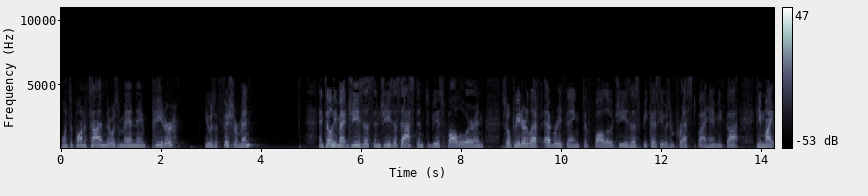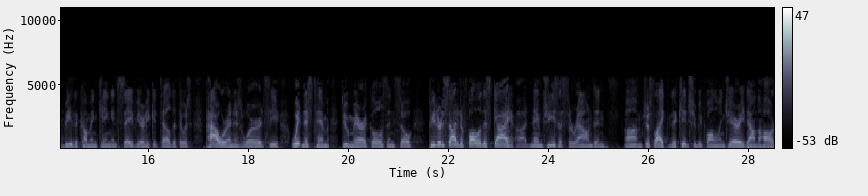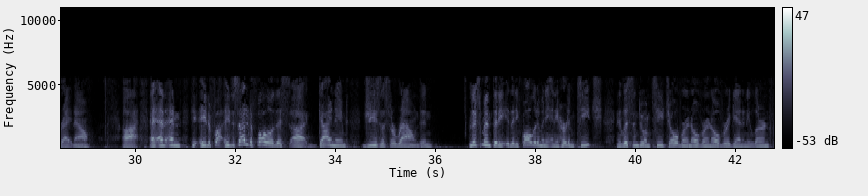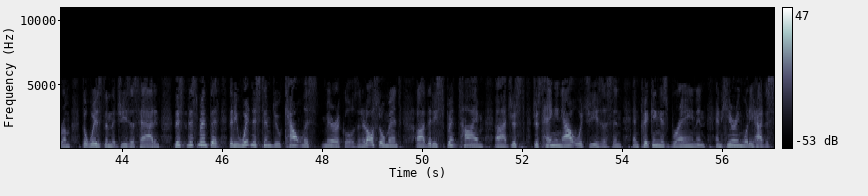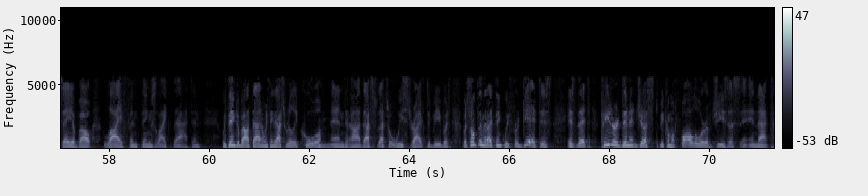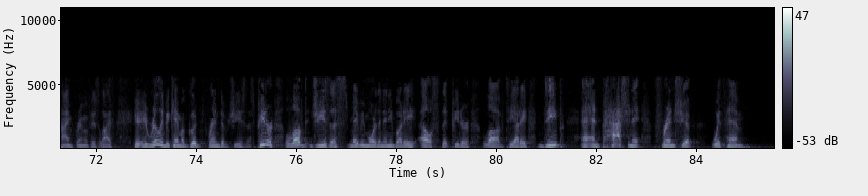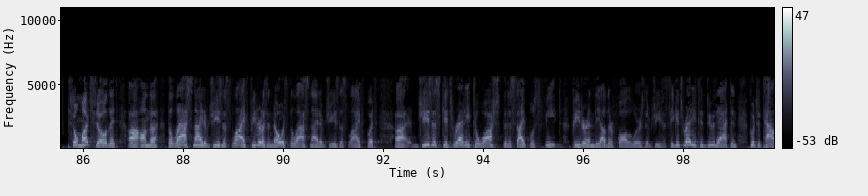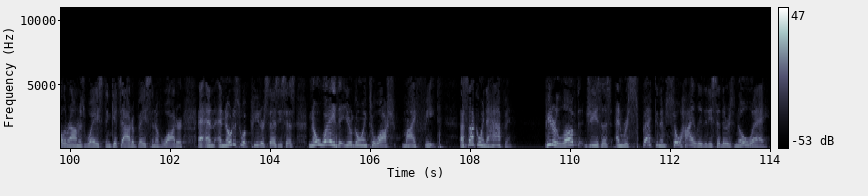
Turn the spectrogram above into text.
Once upon a time, there was a man named Peter. He was a fisherman until he met Jesus, and Jesus asked him to be his follower. And so Peter left everything to follow Jesus because he was impressed by him. He thought he might be the coming king and savior. He could tell that there was power in his words. He witnessed him do miracles. And so Peter decided to follow this guy uh, named Jesus around. And um, just like the kids should be following Jerry down the hall right now. Uh, and and, and he, he, defi- he decided to follow this uh, guy named Jesus around. And this meant that he, that he followed him and he, and he heard him teach, and he listened to him teach over and over and over again, and he learned from the wisdom that Jesus had. And this, this meant that, that he witnessed him do countless miracles. And it also meant uh, that he spent time uh, just, just hanging out with Jesus and, and picking his brain and, and hearing what he had to say about life and things like that. And we think about that and we think that's really cool, and uh, that's that's what we strive to be. But but something that I think we forget is is that Peter didn't just become a follower of Jesus in, in that time frame of his life. He, he really became a good friend of Jesus. Peter loved Jesus maybe more than anybody else that Peter loved. He had a deep and passionate friendship with him. So much so that uh, on the, the last night of Jesus' life, Peter doesn't know it's the last night of Jesus' life, but uh, Jesus gets ready to wash the disciples' feet, Peter and the other followers of Jesus. He gets ready to do that and puts a towel around his waist and gets out a basin of water. And, and, and notice what Peter says. He says, No way that you're going to wash my feet. That's not going to happen. Peter loved Jesus and respected him so highly that he said, There is no way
